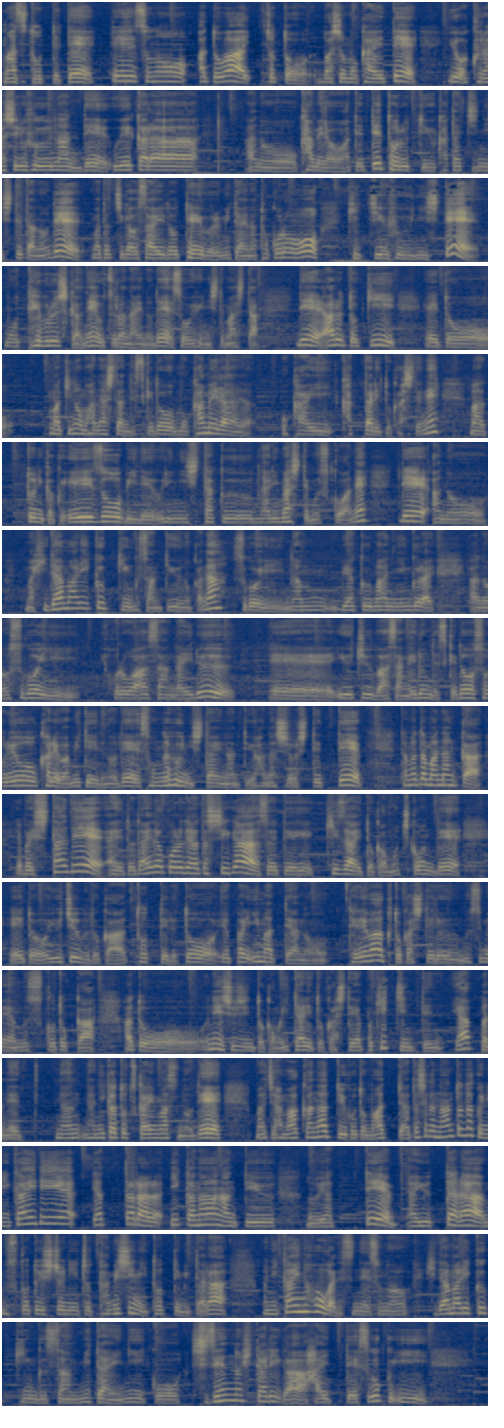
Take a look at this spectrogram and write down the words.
まず撮っててでその後はちょっと場所も変えて要はクラシル風なんで上からあのカメラを当てて撮るっていう形にしてたのでまた違うサイドテーブルみたいなところをキッチン風にしてもうテーブルしかね映らないのでそういう風にしてました。である時、えーとまあ、昨日も話したんですけどもうカメラお買い買ったりとかしてね、まあ、とにかく映像美で売りにしたくなりまして息子はね。であの、まあ、日だまりクッキングさんっていうのかなすごい何百万人ぐらいあのすごいフォロワーさんがいるえー、YouTuber さんがいるんですけどそれを彼は見ているのでそんな風にしたいなんていう話をしててたまたまなんかやっぱり下で、えーと、台所で私がそうやって機材とか持ち込んで、えーと、YouTube とか撮ってるとやっぱり今ってあのテレワークとかしてる娘や息子とかあとね主人とかもいたりとかしてやっぱキッチンってやっぱね何かと使いますので、まあ、邪魔かなっていうこともあって私がなんとなく2階でやったらいいかななんていうのをやってあ言ったら息子と一緒にちょっと試しに撮ってみたら2階の方がですねその日だまりクッキングさんみたいにこう自然の光が入ってすごくいい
